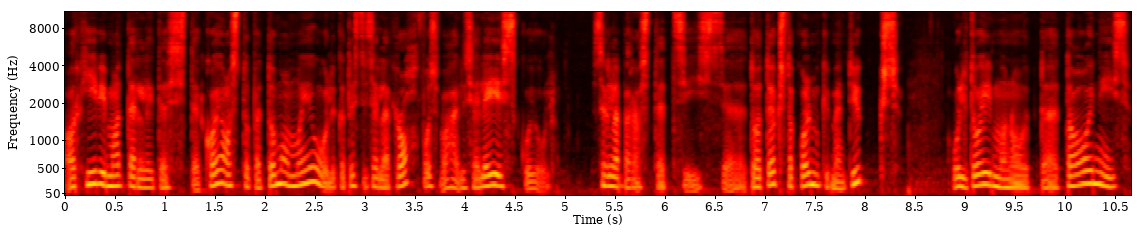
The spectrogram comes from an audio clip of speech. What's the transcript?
arhiivimaterjalidest kajastub, et oma mõju oli ka tõesti sellel rahvusvahelisel eeskujul. sellepärast, et siis eh, tuhat üheksasada kolmkümmend üks oli toimunud äh, Taanis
